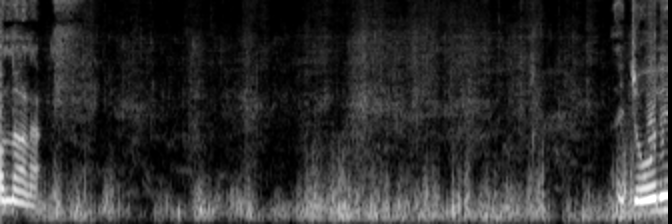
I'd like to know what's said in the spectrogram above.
ഒന്നാണ്. ജോലി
